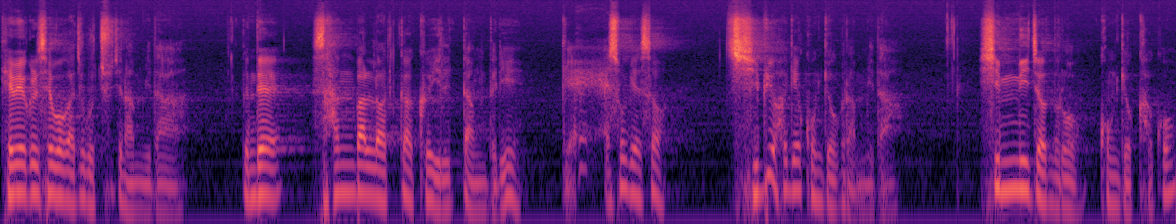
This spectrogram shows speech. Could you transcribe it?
계획을 세워 가지고 추진합니다. 근데 산발럿과 그 일당들이 계속해서 집요하게 공격을 합니다. 심리전으로 공격하고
